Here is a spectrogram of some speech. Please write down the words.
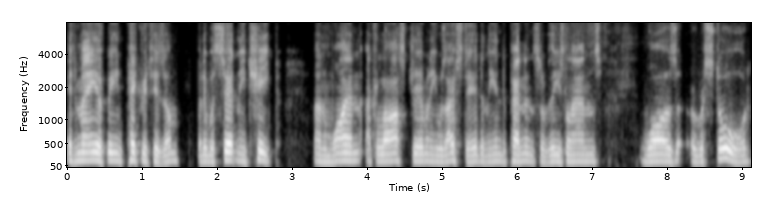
It may have been patriotism, but it was certainly cheap. And when at last Germany was ousted and the independence of these lands was restored,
